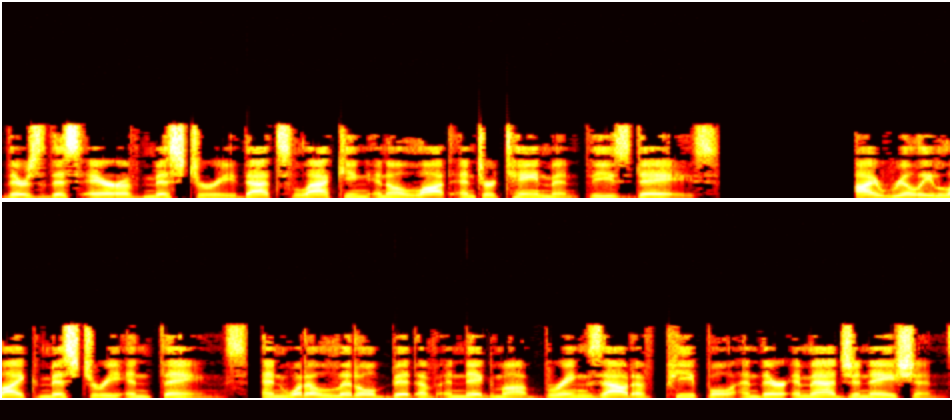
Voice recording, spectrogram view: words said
there's this air of mystery that's lacking in a lot entertainment these days. I really like mystery in things, and what a little bit of enigma brings out of people and their imaginations.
